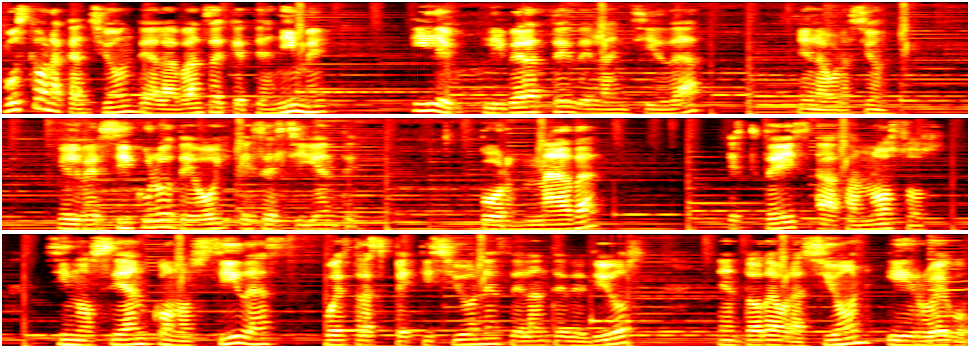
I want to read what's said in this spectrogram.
Busca una canción de alabanza que te anime y libérate de la ansiedad en la oración. El versículo de hoy es el siguiente. Por nada estéis afanosos, sino sean conocidas vuestras peticiones delante de Dios en toda oración y ruego,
